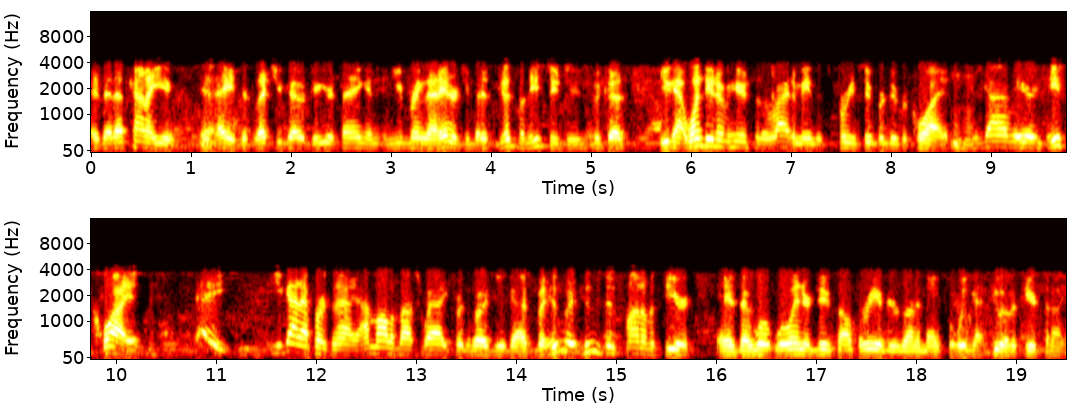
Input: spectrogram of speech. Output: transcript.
They say that's kind of you. It's, hey, just let you go, do your thing, and, and you bring that energy. But it's good for these two dudes because you got one dude over here to the right of me that's pretty super duper quiet. Mm-hmm. This guy over here, he's quiet. Hey, you got that personality. I'm all about swag for the both of you guys. But who who's in front of us here is uh, we'll, we'll introduce all three of your running backs. But we've got two of us here tonight.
